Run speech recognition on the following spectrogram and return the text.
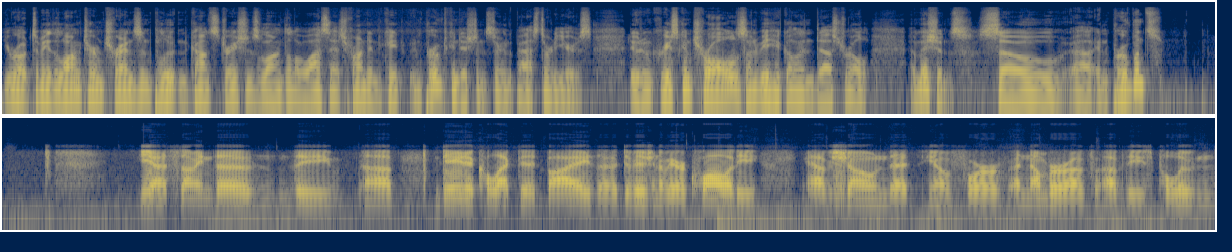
you wrote to me the long term trends in pollutant concentrations along the Wasatch Front indicate improved conditions during the past 30 years due to increased controls on vehicle industrial emissions. So, uh, improvements? Yes. I mean, the, the uh, data collected by the Division of Air Quality have shown that, you know, for a number of, of these pollutants,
